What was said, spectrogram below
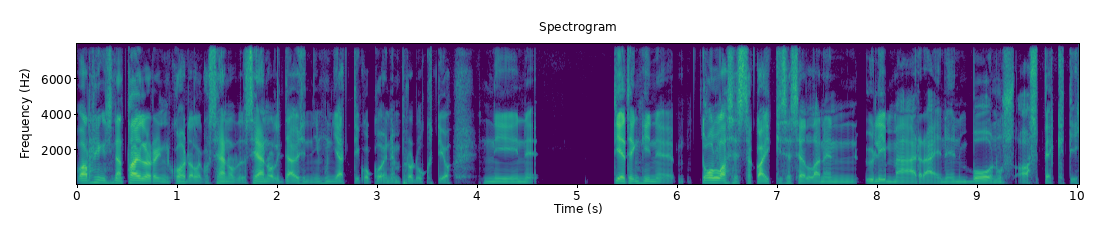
varsinkin siinä Tylerin kohdalla, kun sehän oli, sehän oli täysin niin kuin jättikokoinen produktio, niin tietenkin tollasessa kaikki se sellainen ylimääräinen bonusaspekti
